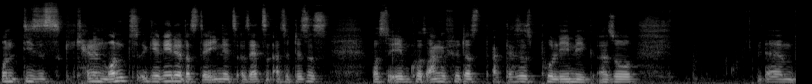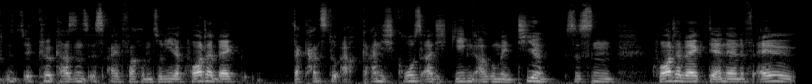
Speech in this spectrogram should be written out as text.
Und dieses Kellen Mond-Gerede, dass der ihn jetzt ersetzen, also das ist, was du eben kurz angeführt hast, das ist Polemik. Also ähm, Kirk Cousins ist einfach ein solider Quarterback, da kannst du auch gar nicht großartig gegen argumentieren. Es ist ein Quarterback, der in der NFL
